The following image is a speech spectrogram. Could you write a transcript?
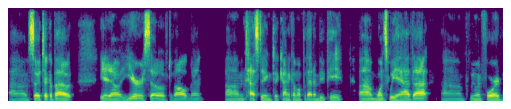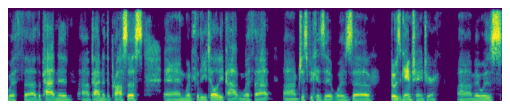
Uh, so it took about you know a year or so of development um, and testing to kind of come up with that MVP. Um, once we had that, um, we went forward with uh, the patented uh, patented the process and went for the utility patent with that, um, just because it was uh, it was a game changer. Um, it was,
